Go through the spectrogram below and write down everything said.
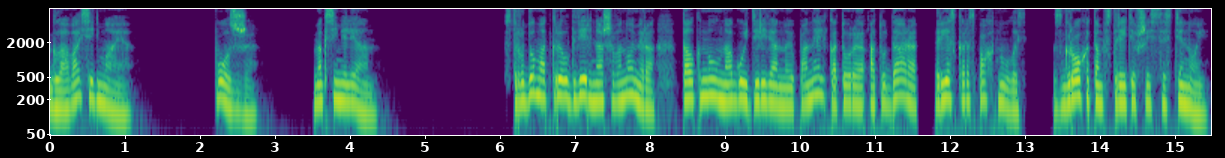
Глава седьмая. Позже. Максимилиан. С трудом открыл дверь нашего номера, толкнул ногой деревянную панель, которая от удара резко распахнулась, с грохотом встретившись со стеной.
